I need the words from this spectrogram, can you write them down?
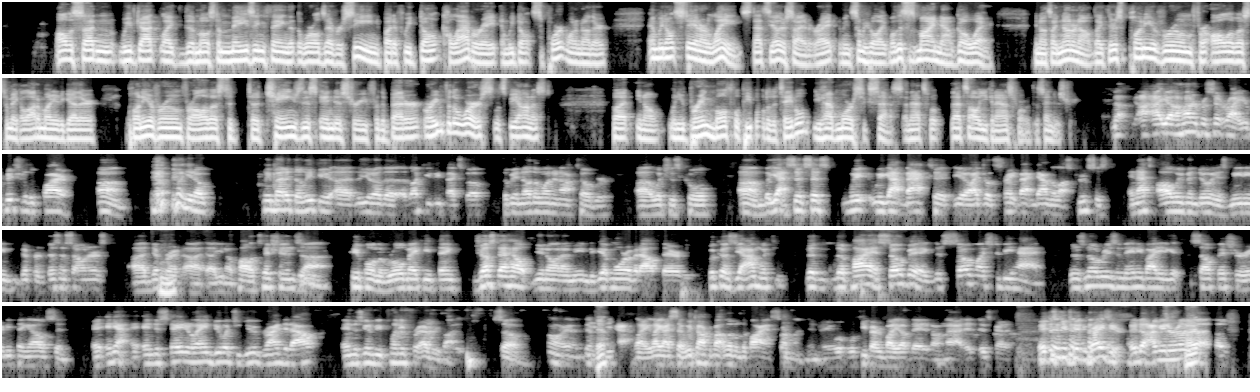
all of a sudden we've got like the most amazing thing that the world's ever seen. But if we don't collaborate and we don't support one another and we don't stay in our lanes, that's the other side of it, right? I mean, some people are like, well, this is mine now, go away. You know, it's like, no, no, no. Like there's plenty of room for all of us to make a lot of money together, plenty of room for all of us to, to change this industry for the better or even for the worse, let's be honest. But you know, when you bring multiple people to the table, you have more success. And that's what that's all you can ask for with this industry. No, I, I, you're 100 percent right. You're preaching to the choir. Um, you know, we met at the Leafy, uh, you know, the Lucky Leaf Expo. There'll be another one in October, uh, which is cool. Um, but yeah, since since we we got back to, you know, I drove straight back down to Las Cruces, and that's all we've been doing is meeting different business owners, uh, different, uh, uh, you know, politicians, uh, people in the rulemaking thing, just to help. You know what I mean? To get more of it out there. Because yeah, I'm with you the the pie is so big. There's so much to be had. There's no reason to anybody to get selfish or anything else. And and, and yeah, and just stay in your lane, do what you do, grind it out, and there's gonna be plenty for everybody. So Oh yeah, definitely. yeah, like like I said, we talk about Little Dubai and Sunland, and we'll, we'll keep everybody updated on that. It, it's gonna it just keeps getting crazier. It, I mean, it really I- does.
